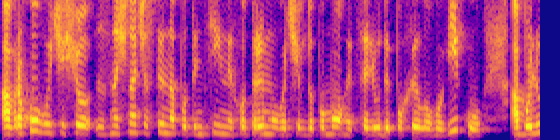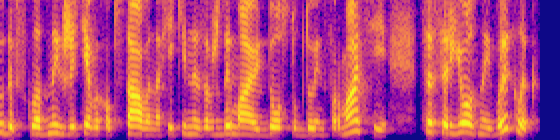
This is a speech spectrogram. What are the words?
А враховуючи, що значна частина потенційних отримувачів допомоги це люди похилого віку або люди в складних життєвих обставинах, які не завжди мають доступ до інформації, це серйозний виклик.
